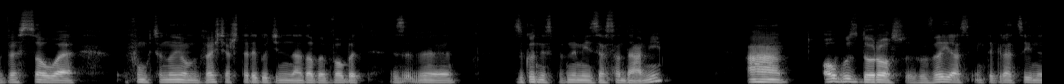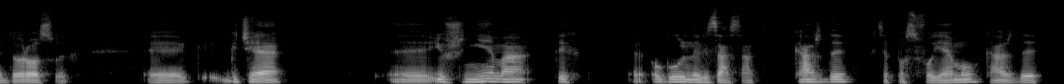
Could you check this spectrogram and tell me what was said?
wesołe, funkcjonują 24 godziny na dobę wobec, zgodnie z pewnymi zasadami, a obóz dorosłych, wyjazd integracyjny dorosłych, y, gdzie y, już nie ma tych ogólnych zasad. Każdy chce po swojemu, każdy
